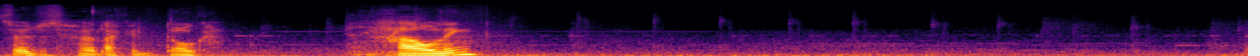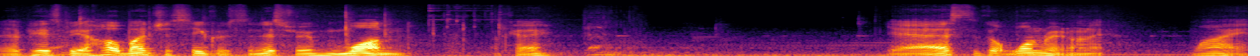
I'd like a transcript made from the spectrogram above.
So I just heard like a dog howling. There appears to be a whole bunch of secrets in this room. One. Okay. Yes, it's got one written on it. Why?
